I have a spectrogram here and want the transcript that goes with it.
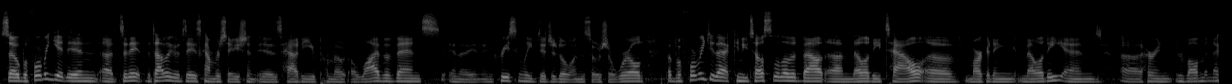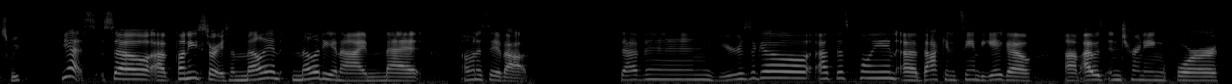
So before we get in uh, today, the topic of today's conversation is how do you promote a live event in an increasingly digital and social world. But before we do that, can you tell us a little bit about uh, Melody Tao of Marketing Melody and uh, her involvement next week? Yes. So uh, funny story. So Mel- Melody and I met. I want to say about seven years ago at this point, uh, back in San Diego. Um, I was interning for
